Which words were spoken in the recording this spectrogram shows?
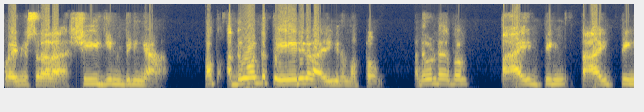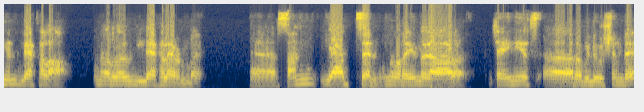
പ്രൈം മിനിസ്റ്റർ ആരാ? ഷീ ജിൻപിങ് ആണ്. അപ്പൊ അതുപോലത്തെ പേരുകളായിരിക്കും മൊത്തം. അതുകൊണ്ട് ഇപ്പം തായ്പിങ് തായ്പിങ് ലഹള എന്ന് പറയുന്ന ലഹളയുണ്ട്. സൺ യാത്സൻ എന്ന് പറയുന്ന ഒരാൾ ചൈനീസ് റെവല്യൂഷന്റെ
